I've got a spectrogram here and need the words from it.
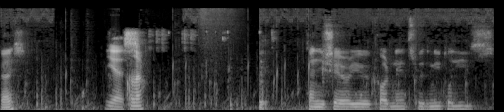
Guys, Yes. Hello? can you share your coordinates with me, please?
